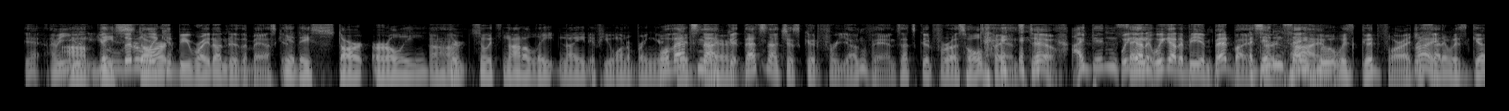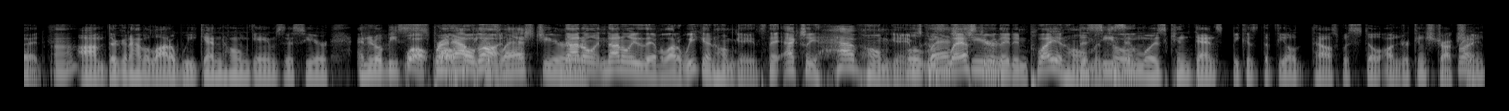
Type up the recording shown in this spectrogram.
yeah, I mean, you, Um, you they literally start- could be right under the basket. yeah they start early Uh-huh. So it's not a late night if you want to bring your well, that's not there. good. That's not just good for young fans. That's good for us old fans too. i didn't we got we got to be in bed by a i certain didn't say time. who it was good for i just Right. said it was good Uh-huh. um they're gonna have a lot of weekend home games this year and it'll be Well, spread well, out because on. last year Not only not only do they have a lot of weekend home games, they actually have home games Well, because last last, year, year, they didn't play at home the until season was condensed because the field house was still under construction Right.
